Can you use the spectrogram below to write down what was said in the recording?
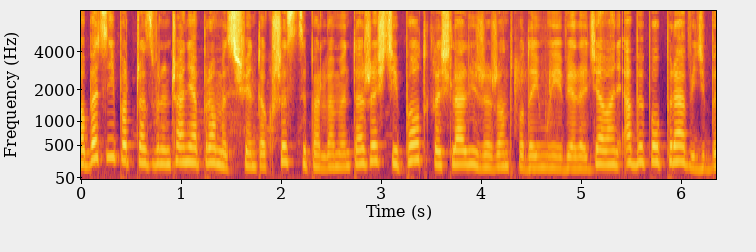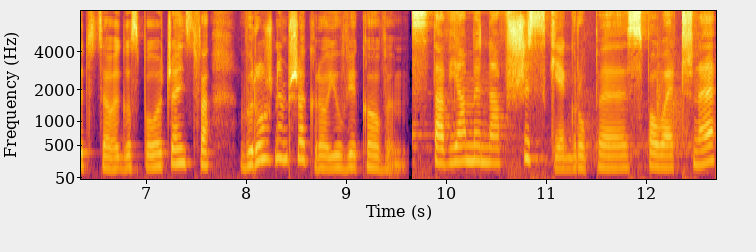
Obecni podczas wręczania promes świętokrzyscy parlamentarzyści podkreślali, że rząd podejmuje wiele działań, aby poprawić byt całego społeczeństwa w różnym przekroju wiekowym. Stawiamy na wszystkie grupy społeczne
